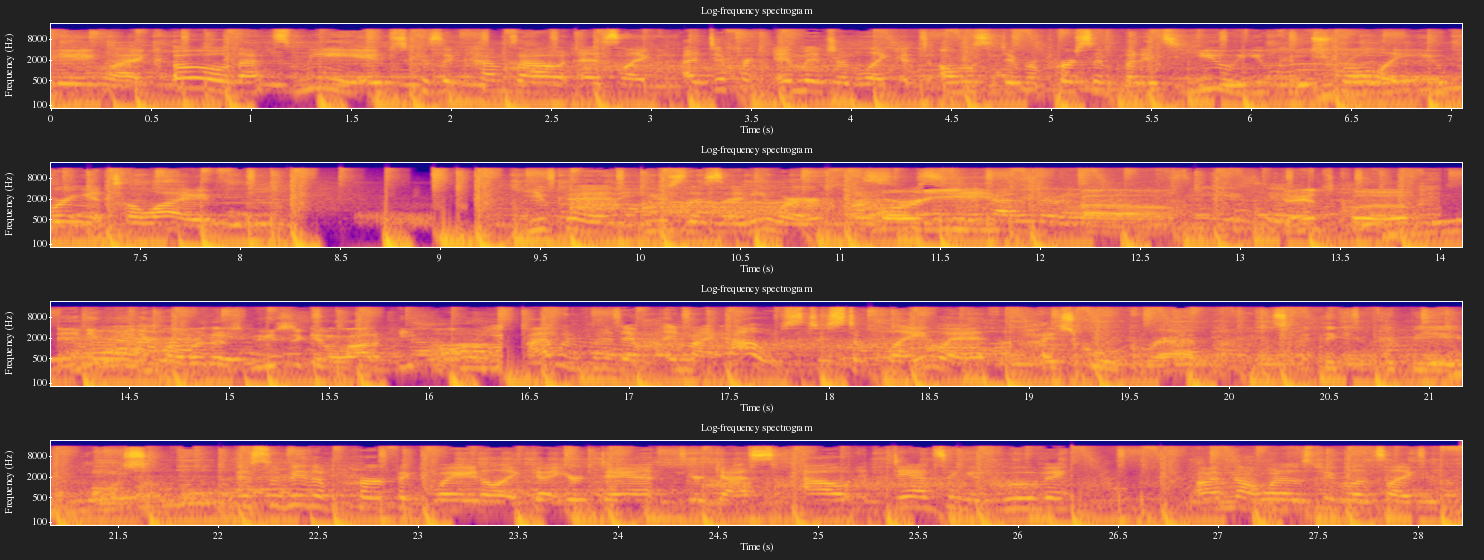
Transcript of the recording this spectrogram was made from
being like oh that's me it's because it comes out as like a different image of like it's almost a different person but it's you you control it you bring it to life. You could use this anywhere. Party, um, dance club, anywhere, where there's music and a lot of people. I would put it in in my house just to play with High school grad nights. I think it could be awesome. this would be the perfect way to like get your dance your guests out and dancing and moving I'm not one of those people that's like the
